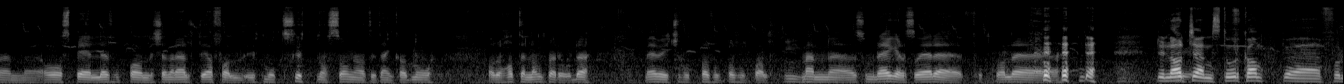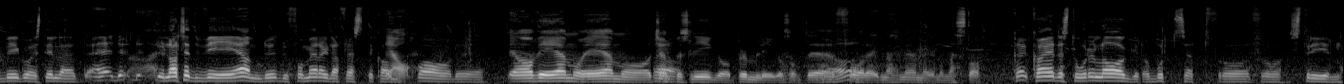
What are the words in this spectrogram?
Men eh, å spille fotball generelt, iallfall ut mot slutten av sesongen, at du tenker at nå har du hatt en lang periode med mye fotball, fotball, fotball. Mm. Men uh, som regel så er det fotball det, Du lar ikke en stor kamp uh, forbigå i stillhet. Du, du, du, lar ikke et VM. Du, du, får med deg de fleste kamper. Ja. ja, VM og EM og Champions ja. League og Premier League og sånt. Det ja. får jeg med meg det meste av. Hva, hva er det store laget, da, bortsett fra, fra Stryn?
